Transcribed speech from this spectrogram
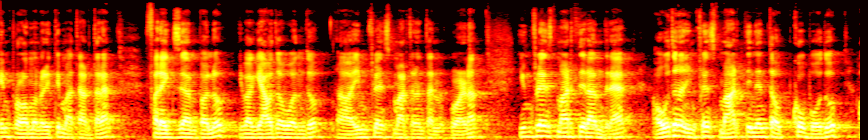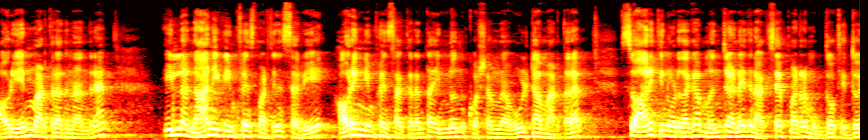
ಏನು ಪ್ರಾಬ್ಲಮ್ ಅನ್ನೋ ರೀತಿ ಮಾತಾಡ್ತಾರೆ. ಫಾರ್ ಎಕ್ಸಾಂಪಲು ಇವಾಗ ಯಾವುದೋ ಒಂದು ಇನ್ಫ್ಲುಯೆನ್ಸ್ ಮಾಡ್ತಾರೆ ಅಂತ ಅನ್ಕೊಳ್ಳೋಣ. ಇನ್ಫ್ಲುಯೆನ್ಸ್ ಮಾಡ್ತೀರಾ ಅಂದರೆ, ಹೌದು, ನಾನು ಇನ್ಫ್ಲುಯೆನ್ಸ್ ಮಾಡ್ತೀನಿ ಅಂತ ಒಪ್ಕೋಬೋದು. ಅವ್ರು ಏನು ಮಾಡ್ತಾರೆ ಅದನ್ನು ಅಂದರೆ, ಇಲ್ಲ ನಾನೀಗ ಇನ್ಫ್ಲುಯೆನ್ಸ್ ಮಾಡ್ತೀನಿ, ಸರಿ, ಅವ್ರು ಹೆಂಗೆ ಇನ್ಫ್ಲುಯೆನ್ಸ್ ಆಗ್ತಾರೆ ಅಂತ ಇನ್ನೊಂದು ಕ್ವಶನ್ನ ಉಲ್ಟಾ ಮಾಡ್ತಾರೆ. ಸೊ ಆ ರೀತಿ ನೋಡಿದಾಗ ಮಂಜಣ್ಣ ಇದನ್ನು ಅಕ್ಸೆಪ್ಟ್ ಮಾಡಿದ್ರೆ ಮುಗ್ದೋಗ್ತಿತ್ತು.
